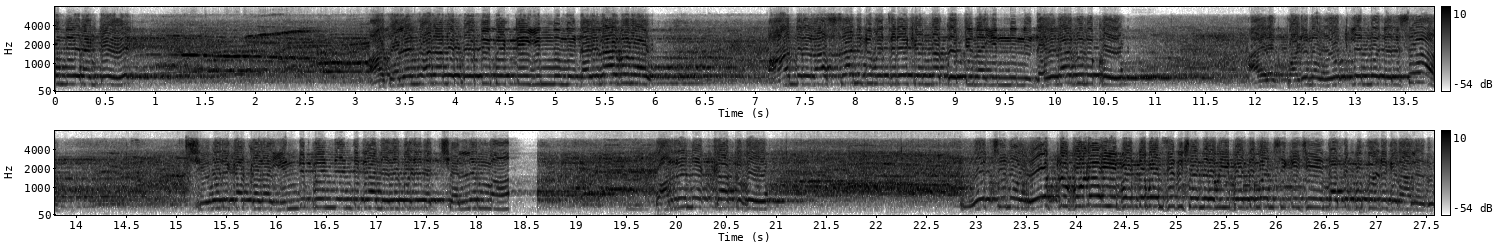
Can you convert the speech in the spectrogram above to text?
ఉంది అంటే ఆ తెలంగాణలో పోటీ పెట్టి ఇన్నిన్ని డైలాగులు ఆంధ్ర రాష్ట్రానికి వ్యతిరేకంగా కొట్టిన ఇన్నిన్ని డైలాగులకు ఆయనకు పడిన ఓట్లెన్నో తెలుసా చివరికి అక్కడ ఇండిపెండెంట్గా నిలబడిన చెల్లెమ్మ పర్రనెక్కకు వచ్చిన ఓట్లు కూడా ఈ పెద్ద మనిషికి చెందిన ఈ పెద్ద మనిషికి దత్తపుత్రుడికి రాలేదు.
